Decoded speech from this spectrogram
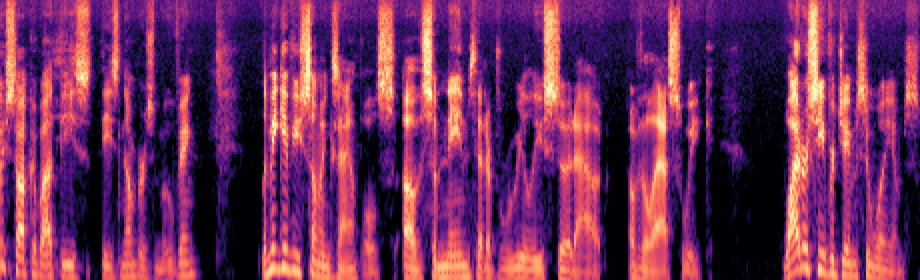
always talk about these these numbers moving. Let me give you some examples of some names that have really stood out over the last week. Wide receiver Jameson Williams.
